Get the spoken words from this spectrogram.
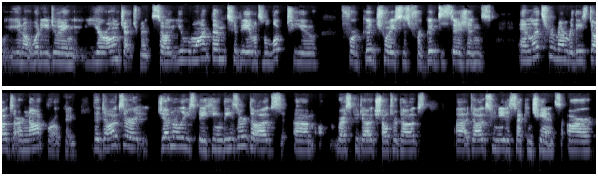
you know what are you doing? Your own judgment. So you want them to be able to look to you for good choices for good decisions and let's remember these dogs are not broken the dogs are generally speaking these are dogs um, rescue dogs shelter dogs uh, dogs who need a second chance are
